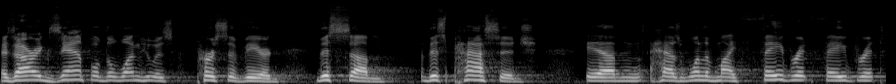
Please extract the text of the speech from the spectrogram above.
as our example of the one who has persevered. This, um, this passage um, has one of my favorite, favorite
